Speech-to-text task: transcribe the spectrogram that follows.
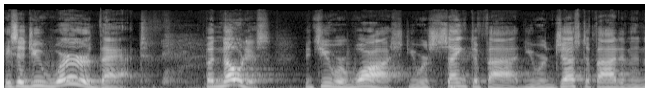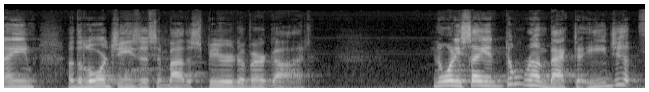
He said, You were that. But notice that you were washed, you were sanctified, you were justified in the name of the Lord Jesus and by the Spirit of our God. You know what he's saying? Don't run back to Egypt.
